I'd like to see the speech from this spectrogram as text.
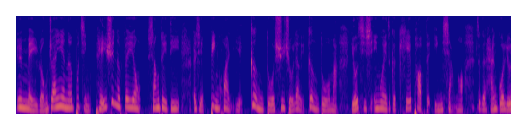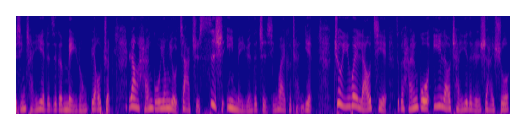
因为美容专业呢，不仅培训的费用相对低，而且病患也更多，需求量也更多嘛。尤其是因为这个 K-pop 的影响哦，这个韩国流行产业的这个美容标准，让韩国拥有价值。四十亿美元的整形外科产业，就一位了解这个韩国医疗产业的人士还说，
